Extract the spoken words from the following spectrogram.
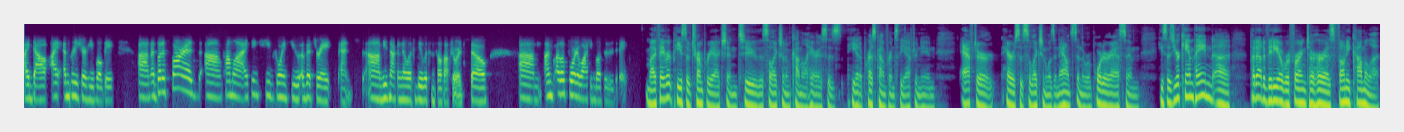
I doubt. I am pretty sure he will be. Um, but as far as um, Kamala, I think she's going to eviscerate Pence. Um, he's not going to know what to do with himself afterwards. So um, i look forward to watching both of the debates. My favorite piece of Trump reaction to the selection of Kamala Harris is he had a press conference the afternoon after Harris's selection was announced, and the reporter asks him, he says, Your campaign uh, put out a video referring to her as phony Kamala.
